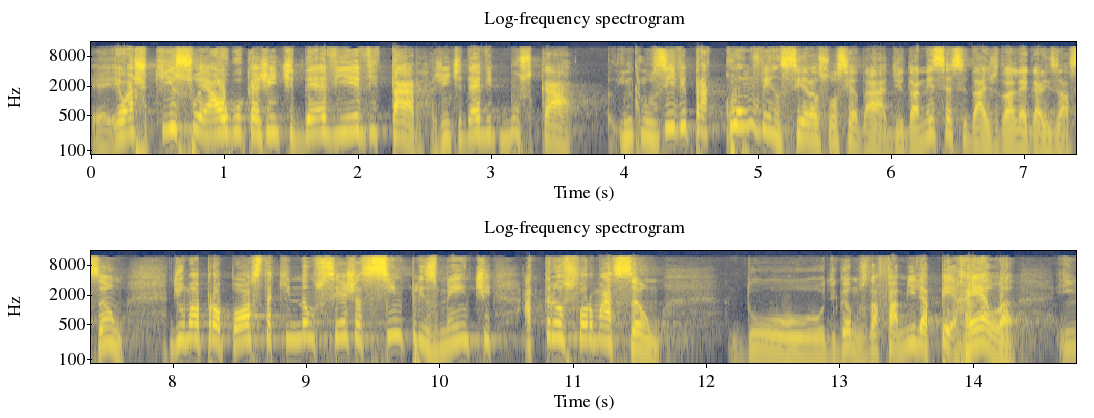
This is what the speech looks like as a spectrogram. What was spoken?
É, eu acho que isso é algo que a gente deve evitar, a gente deve buscar, inclusive para convencer a sociedade da necessidade da legalização, de uma proposta que não seja simplesmente a transformação do, digamos, da família Perrella em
